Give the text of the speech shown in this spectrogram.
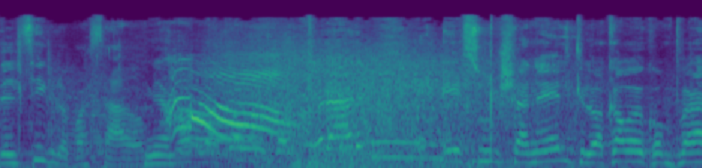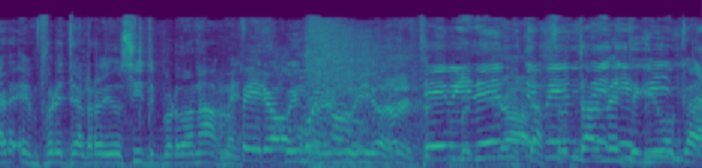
del siglo pasado. Mi amor, lo acabo de comprar. Es un Chanel que lo acabo de comprar enfrente al Radio City, perdóname. Pero Vengo de bueno, New York. evidentemente Estás totalmente es equivocada.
